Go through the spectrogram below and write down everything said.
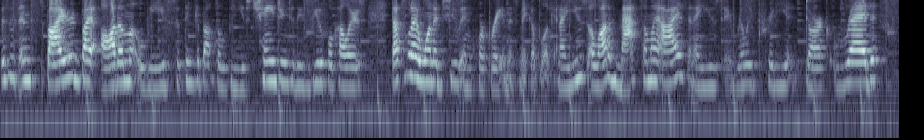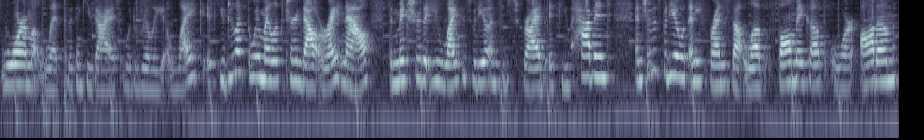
This is inspired by autumn leaves so think about the leaves changing to these beautiful colors. That's what I wanted to incorporate in this makeup look and I used a lot of mattes on my eyes and I used a really pretty dark red warm lip that I think you guys would really like. If you do like the way my look turned out right now, then make sure that you like this video and subscribe if you haven't, and share this video with any friends that love fall makeup or autumn.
